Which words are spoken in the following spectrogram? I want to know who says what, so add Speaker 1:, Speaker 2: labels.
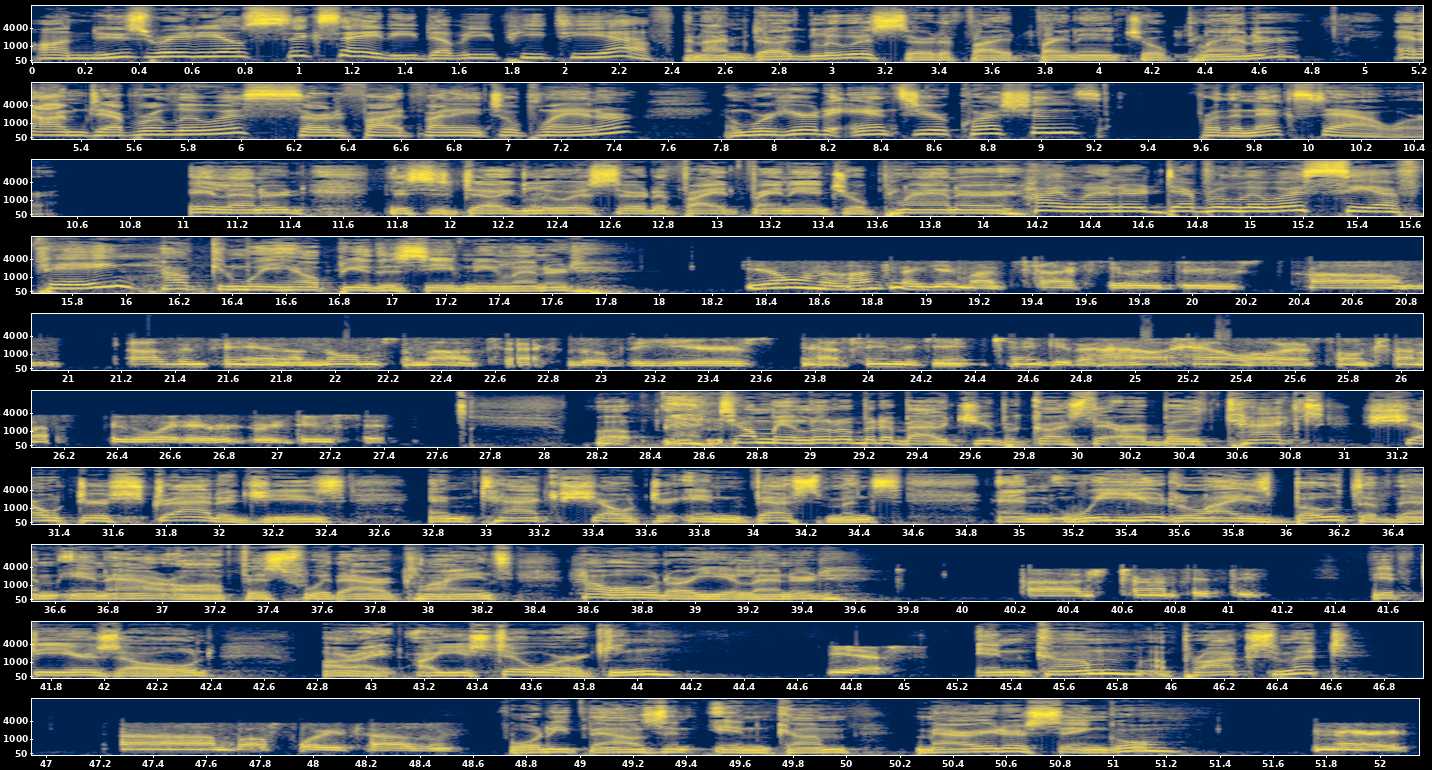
Speaker 1: on News Radio 680 WPTF.
Speaker 2: And I'm Doug Lewis, certified financial planner.
Speaker 3: And I'm Deborah Lewis, certified financial planner, and we're here to answer your questions for the next hour.
Speaker 2: Hey, Leonard. This is Doug Lewis, certified financial planner.
Speaker 3: Hi, Leonard. Deborah Lewis, CFP.
Speaker 2: How can we help you this evening, Leonard?
Speaker 4: Yeah, I wonder how can I get my taxes reduced? Um, I've been paying an enormous amount of taxes over the years, and I seem to get, can't get a handle on it, so I'm trying to figure a way to reduce it.
Speaker 2: Well, tell me a little bit about you because there are both tax shelter strategies and tax shelter investments, and we utilize both of them in our office with our clients. How old are you, Leonard?
Speaker 4: Uh, just turned 50.
Speaker 2: 50 years old. All right. Are you still working?
Speaker 4: Yes.
Speaker 2: Income approximate?
Speaker 4: Uh, about 40000
Speaker 2: 40,000 income. Married or single?
Speaker 4: Married.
